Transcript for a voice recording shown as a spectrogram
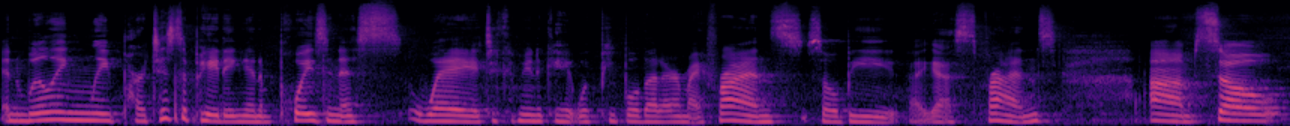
and willingly participating in a poisonous way to communicate with people that are my friends, so be I guess friends. Um, so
